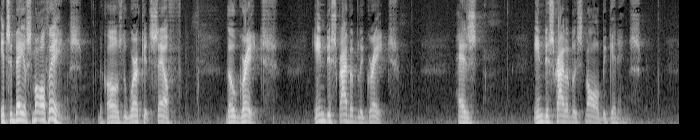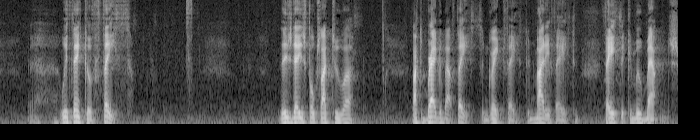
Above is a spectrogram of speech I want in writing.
it's a day of small things because the work itself, though great, indescribably great, has indescribably small beginnings. We think of faith. These days, folks like to uh, like to brag about faith and great faith and mighty faith and faith that can move mountains.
